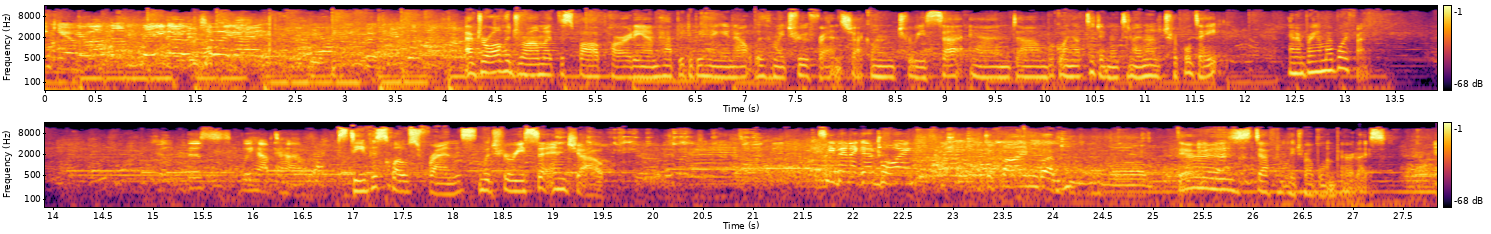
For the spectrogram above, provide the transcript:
Thank you're welcome. There you go. Enjoy, guys. After all the drama at the spa party, I'm happy to be hanging out with my true friends, Jacqueline and Teresa, and um, we're going out to dinner tonight on a triple date, and I'm bringing my boyfriend. This we have to have. Steve is close friends with Teresa and Joe. Has he been a good boy? Define good. There is definitely trouble in paradise.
